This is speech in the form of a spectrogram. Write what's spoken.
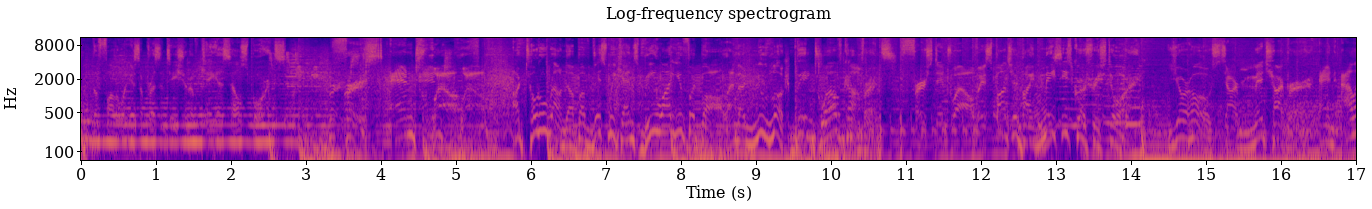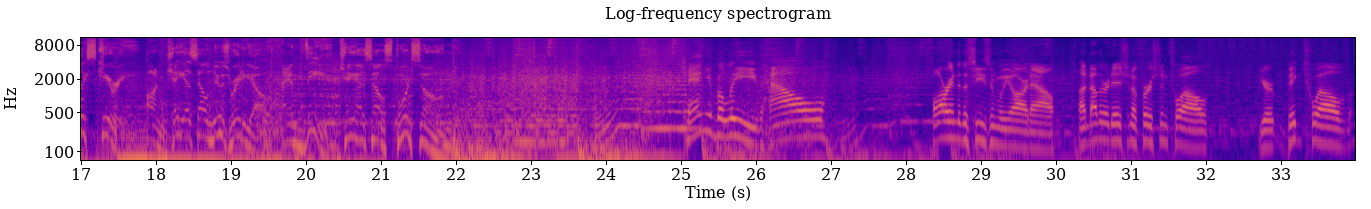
The following is a presentation of KSL Sports. First and 12. A total roundup of this weekend's BYU football and the new look Big 12 Conference. First and 12 is sponsored by Macey's Grocery Store. Your hosts are Mitch Harper and Alex Kirry on KSL News Radio and the KSL Sports Zone. Can you believe how far into the season we are now? Another edition of First and 12, your Big 12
